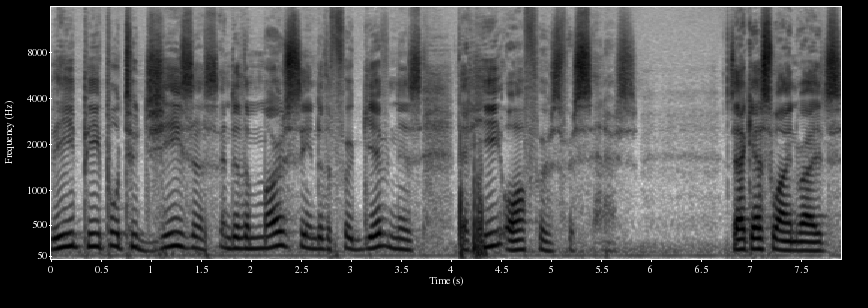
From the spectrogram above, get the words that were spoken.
lead people to Jesus and to the mercy and to the forgiveness that He offers for sinners. Zach Eswine writes,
